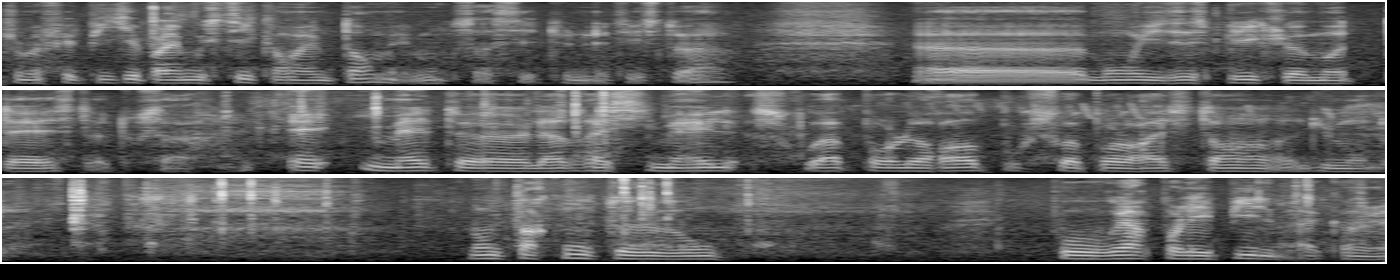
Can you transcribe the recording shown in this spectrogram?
Je me fais piquer par les moustiques en même temps, mais bon, ça c'est une autre histoire. Euh, bon, ils expliquent le mode test, tout ça. Et ils mettent euh, l'adresse email, soit pour l'Europe ou soit pour le restant du monde. Donc par contre, euh, bon, pour ouvrir pour les piles, bah, comme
